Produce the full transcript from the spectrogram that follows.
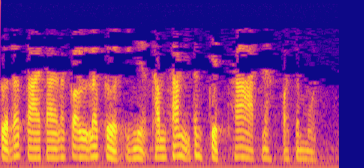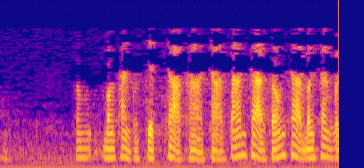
เกิดแล้วตายตายแล้วก็แล้วเกิดอีกเนี่ยทำซ้ำอีกตั้งเจ็ดชาตินะกว่าจะหมดบางบางท่านก็เจ็ดชาติห้าชาติสามชาติสองชาติ บางท่านก็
